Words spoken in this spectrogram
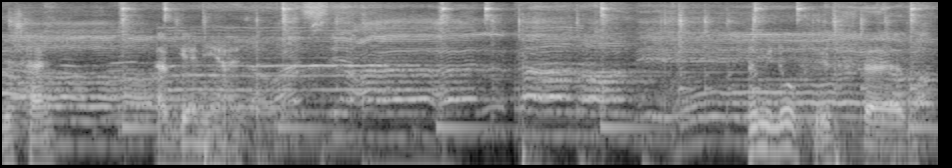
This hat? Afghani hat. Let me know if, if uh,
